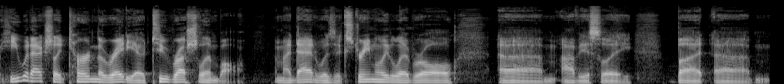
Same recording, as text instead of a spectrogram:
he would actually turn the radio to Rush Limbaugh. And my dad was extremely liberal, um, obviously, but um,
